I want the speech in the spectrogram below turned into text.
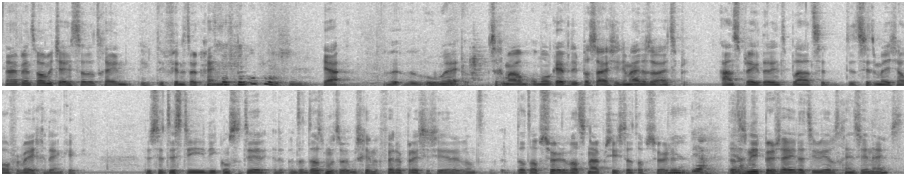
nou, ik ben het wel met je eens dat het geen... Ik, ik vind het ook Het geen... geeft geen oplossing. Ja, we- we- hoe we, zeg maar, om, om ook even die passage die mij dan zo aanspreekt daarin te plaatsen. Dit zit een beetje halverwege, denk ik. Dus het is die, die constatering... Dat, dat moeten we misschien nog verder preciseren. Want dat absurde, wat is nou precies dat absurde? Ja. Ja, Dat ja. is niet per se dat die wereld geen zin heeft.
